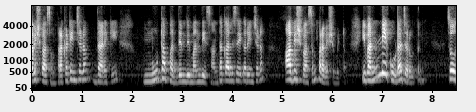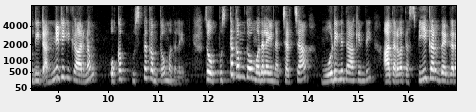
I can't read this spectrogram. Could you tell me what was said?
అవిశ్వాసం ప్రకటించడం దానికి నూట పద్దెనిమిది మంది సంతకాలు సేకరించడం అవిశ్వాసం ప్రవేశపెట్టడం ఇవన్నీ కూడా జరుగుతున్నాయి. సో వీటన్నిటికీ కారణం ఒక పుస్తకంతో మొదలైంది. సో పుస్తకంతో మొదలైన చర్చ మోడీని తాకింది. ఆ తర్వాత స్పీకర్ దగ్గర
